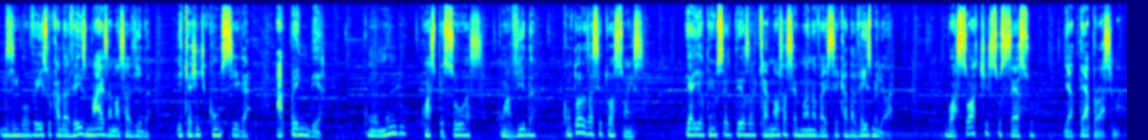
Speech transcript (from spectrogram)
desenvolver isso cada vez mais na nossa vida e que a gente consiga aprender com o mundo, com as pessoas, com a vida, com todas as situações. E aí eu tenho certeza que a nossa semana vai ser cada vez melhor. Boa sorte, sucesso e até a próxima.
